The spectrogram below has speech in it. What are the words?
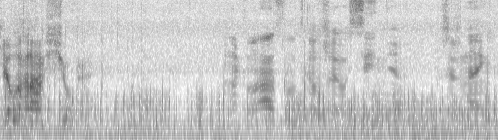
Кілограм щука. Класна, така вже осіння, жирненька.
